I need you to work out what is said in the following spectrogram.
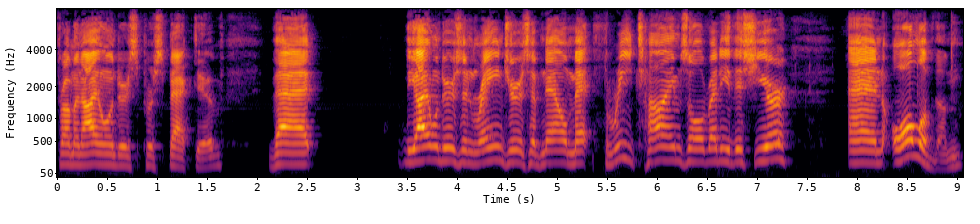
from an Islanders perspective, that the Islanders and Rangers have now met three times already this year and all of them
